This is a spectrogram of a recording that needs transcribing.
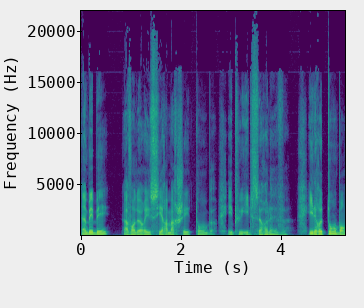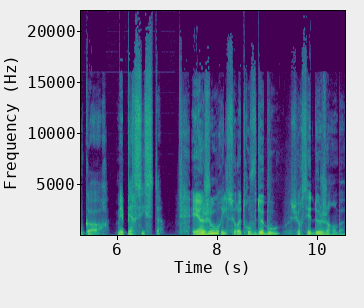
Un bébé, avant de réussir à marcher, tombe, et puis il se relève. Il retombe encore, mais persiste. Et un jour, il se retrouve debout sur ses deux jambes.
